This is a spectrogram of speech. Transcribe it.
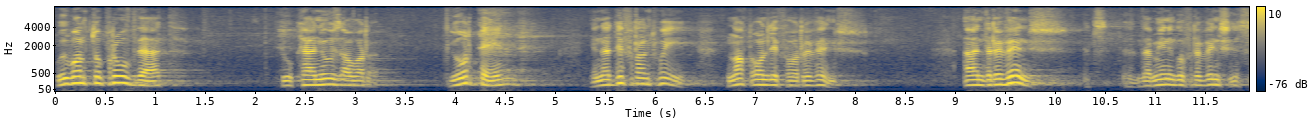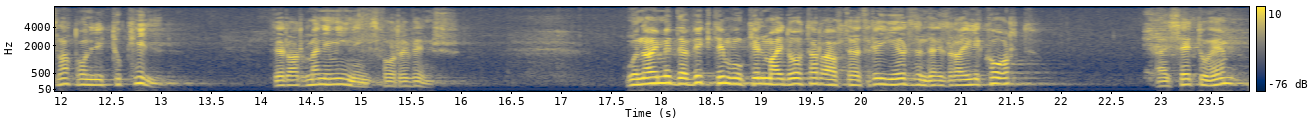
We want to prove that you can use our, your pain in a different way, not only for revenge. And revenge, the meaning of revenge is not only to kill. There are many meanings for revenge. When I met the victim who killed my daughter after three years in the Israeli court, I said to him,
